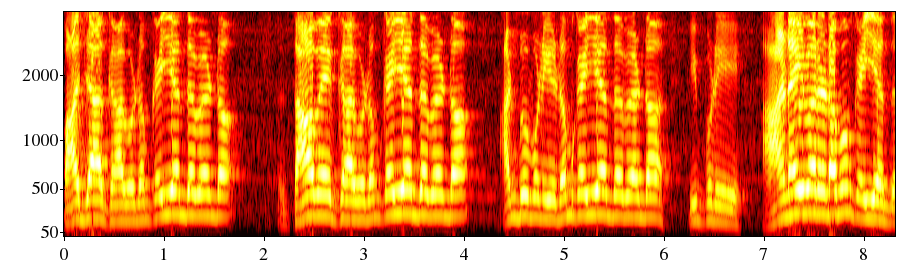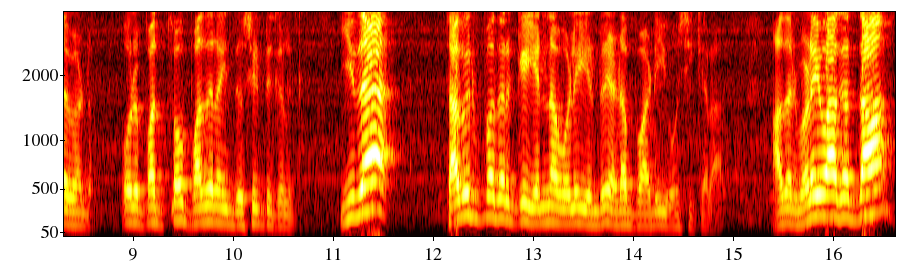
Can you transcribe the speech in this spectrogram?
பாஜகவிடம் கையேந்த வேண்டும் தாவேக்காவிடம் கையேந்த வேண்டும் அன்புமணியிடம் கையேந்த வேண்டும் இப்படி அனைவரிடமும் கையேந்த வேண்டும். ஒரு பத்தோ பதினைந்து சீட்டுகளுக்கு. இதை தவிர்ப்பதற்கு என்ன வழி என்று எடப்பாடி யோசிக்கிறார். அதன் விளைவாகத்தான்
